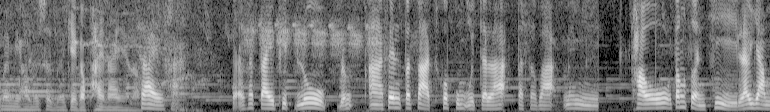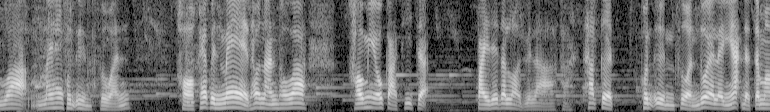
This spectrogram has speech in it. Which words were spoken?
ไม่มีความรู้สึกเลยเกี่ยวกับภายในเหรอใช่ค่ะแล้วก็ไตผิดรูปแล้วอ่าเส้นประสาทควบคุมอุจจาระปัสสาวะไม่มี เขาต้องสวนฉี่แล้วย้ำว่าไม่ให้คนอื่นสวน ขอแค่เป็นแม่เท่านั้นเพราะว่าเขามีโอกาสที่จะ ไปได้ตลอดเวลาค่ะ ถ้าเกิดคนอื่นส่วนด้วยอะไรเงี้ยเดี๋ยวจะมา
